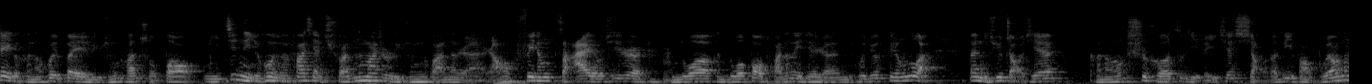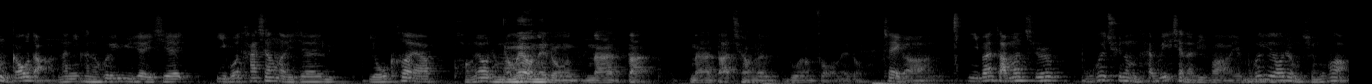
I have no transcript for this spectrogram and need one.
这个可能会被旅行团所包。你进去以后，你会发现全他妈是旅行团的人，然后非常杂，尤其是很多很多抱团的那些人，你会觉得非常乱。但你去找一些可能适合自己的一些小的地方，不要那么高档，那你可能会遇见一些异国他乡的一些游客呀、朋友什么的。有没有那种拿大拿着大枪在路上走那种？这个一般咱们其实不会去那么太危险的地方，也不会遇到这种情况。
